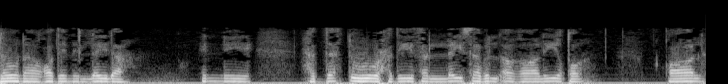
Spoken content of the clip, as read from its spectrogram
دون غد الليلة إني حدثته حديثا ليس بالأغاليط. قال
